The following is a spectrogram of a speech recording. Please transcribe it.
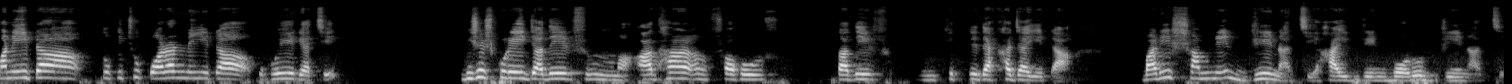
মানে এটা তো কিছু করার নেই, এটা হয়ে গেছে। বিশেষ করে যাদের আধা শহর, তাদের ক্ষেত্রে দেখা যায় এটা। বাড়ির সামনে ড্রেন আছে হাই ড্রেন বড় ড্রেন আছে।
